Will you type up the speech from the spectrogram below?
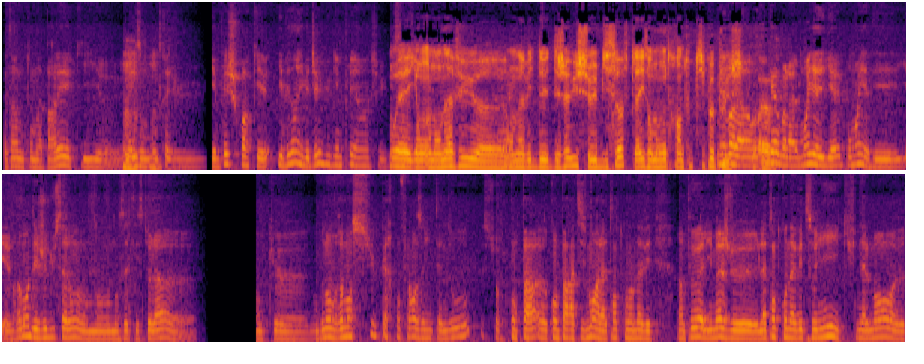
Patin dont on a parlé, qui, euh, là, Mhm. ils ont montré du gameplay. Je crois qu'il y avait, il y avait, non, il y avait déjà eu du gameplay hein, chez Ubisoft. Ouais, on en a vu, euh, Ouais. on avait dé- déjà eu chez Ubisoft. Là, ils en ont montré un tout petit peu Mais plus. voilà, en tout cas, voilà, moi, il y a- il y a- pour moi, il y, a des- il y a vraiment des jeux du salon dans, dans cette liste-là. euh. donc, euh, donc, non, vraiment super conférence de Nintendo sur, comparativement à l'attente qu'on en avait. Un peu à l'image de l'attente qu'on avait de Sony et qui finalement euh,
